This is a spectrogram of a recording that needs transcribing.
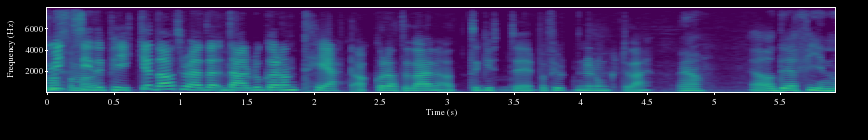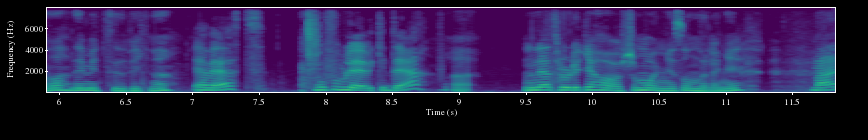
Midtsidepike, da tror jeg det, der er du garantert akkurat det der. At gutter på 14 runker til deg. Ja. Ja, og de er fine, da, de midtsidepikene. Jeg vet. Hvorfor ble vi ikke det? Men jeg tror de ikke har så mange sånne lenger. Nei,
